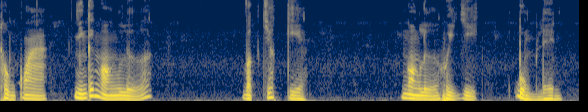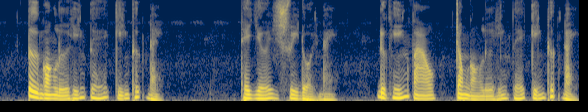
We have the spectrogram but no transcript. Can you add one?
thông qua những cái ngọn lửa vật chất kia. Ngọn lửa hủy diệt, bùng lên từ ngọn lửa hiến tế kiến thức này. Thế giới suy đồi này được hiến vào trong ngọn lửa hiến tế kiến thức này.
